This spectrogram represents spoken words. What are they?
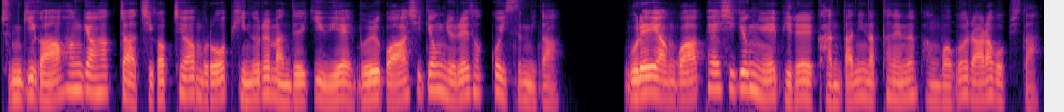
준기가 환경학자 직업 체험으로 비누를 만들기 위해 물과 식용유를 섞고 있습니다. 물의 양과 폐식용유의 비를 간단히 나타내는 방법을 알아봅시다.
